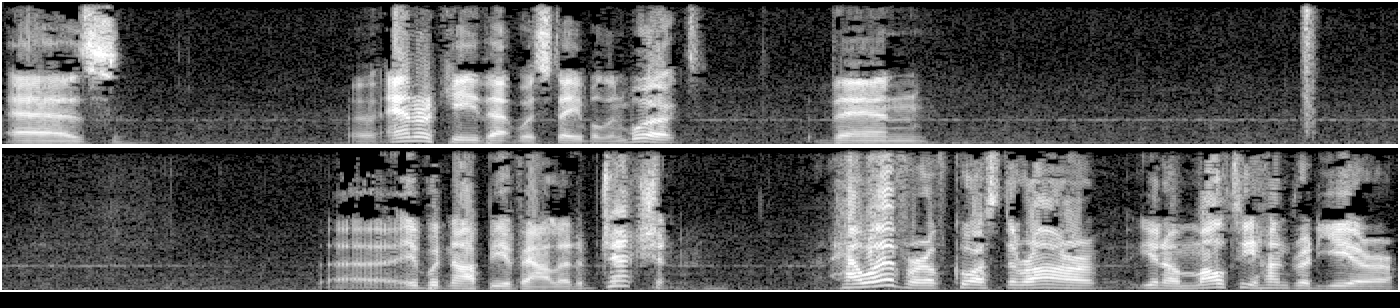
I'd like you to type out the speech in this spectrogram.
as uh, anarchy that was stable and worked, then uh, it would not be a valid objection. However, of course, there are you know multi-hundred year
